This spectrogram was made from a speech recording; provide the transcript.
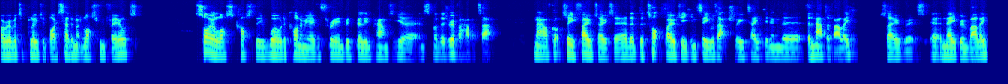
Our rivers are polluted by sediment loss from fields. Soil loss costs the world economy over 300 billion pounds a year and smothers river habitat. Now, I've got two photos here. The, the top photo you can see was actually taken in the, the Nadder Valley, so it's a neighbouring valley,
